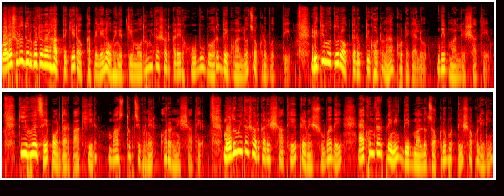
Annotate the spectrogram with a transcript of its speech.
বড়সড় দুর্ঘটনার হাত থেকে রক্ষা পেলেন অভিনেত্রী মধুমিতা সরকারের হবু বর দেবমাল্য চক্রবর্তী। রীতিমতো রক্তারক্তি ঘটনা ঘটে গেল দেবমাল্যের সাথে। কি হয়েছে পর্দার পাখির বাস্তব জীবনের অরণ্যের সাথে? মধুমিতা সরকারের সাথে প্রেমের সুবাদে এখন তার প্রেমিক দেবমাল্য চক্রবর্তী সকলেরই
